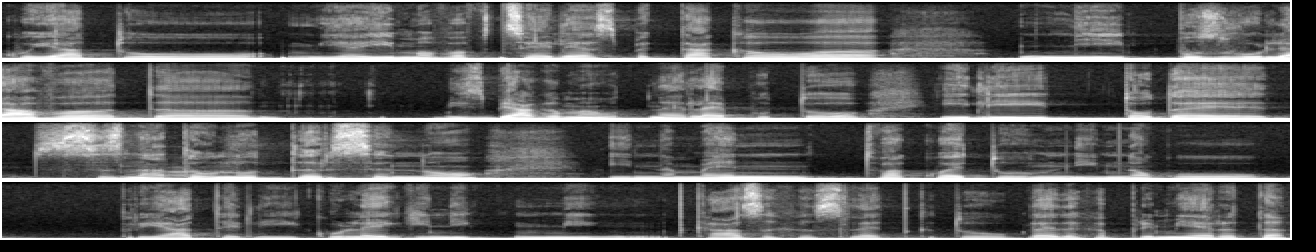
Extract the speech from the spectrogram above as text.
която я има в целия спектакъл, ни позволява да избягаме от нелепото или то да е съзнателно търсено. И на мен това, което и много приятели и колеги ни, ми казаха след като гледаха премиерата,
